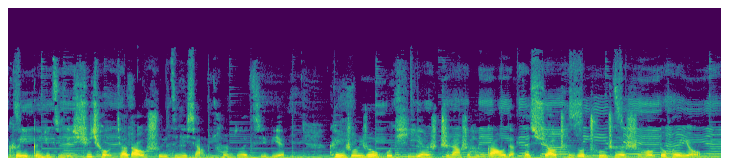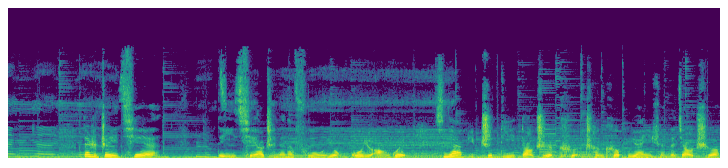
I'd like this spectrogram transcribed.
可以根据自己的需求叫到属于自己想乘坐的级别。可以说，用户体验质量是很高的，在需要乘坐出租车的时候都会有。但是这一切。的一切要承担的服务用过于昂贵，性价比之低，导致客乘客不愿意选择轿车。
